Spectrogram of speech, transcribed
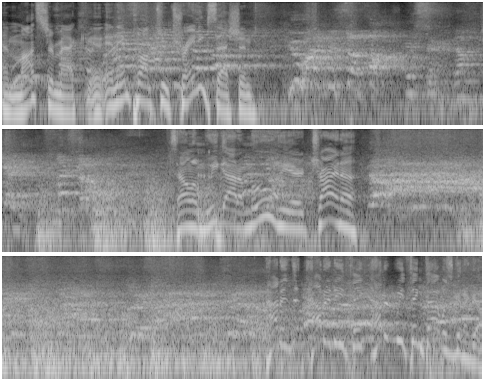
And Monsta Mack, an impromptu training session. You hype yourself up. Yes, sir. Now get it. Let's go. Tell him we got to move here. China. How did how did he think? How did we think that was going to go?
